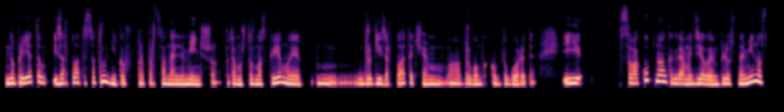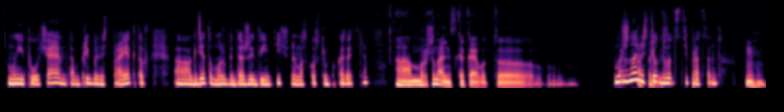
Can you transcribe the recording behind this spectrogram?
но при этом и зарплата сотрудников пропорционально меньше, потому что в Москве мы другие зарплаты, чем а, в другом каком-то городе. И совокупно, когда мы делаем плюс на минус, мы получаем там прибыльность проектов а, где-то, может быть, даже идентичную московским показателям. А маржинальность какая вот? Э, маржинальность от, от 20%. Угу.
